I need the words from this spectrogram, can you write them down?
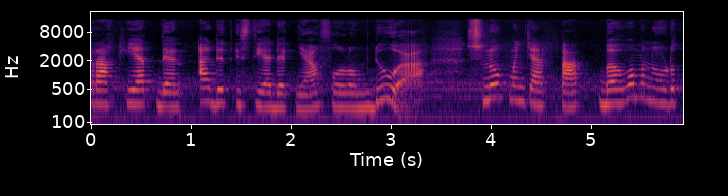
Rakyat dan Adat Istiadatnya volume 2, Snook mencatat bahwa menurut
